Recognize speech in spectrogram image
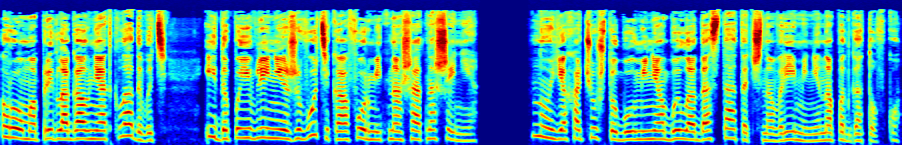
Рома предлагал не откладывать и до появления животика оформить наши отношения. Но я хочу, чтобы у меня было достаточно времени на подготовку.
